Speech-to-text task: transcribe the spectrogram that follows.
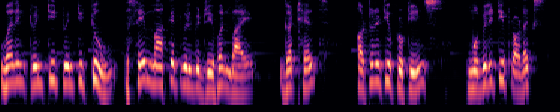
Well, in 2022, the same market will be driven by gut health, alternative proteins, mobility products,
